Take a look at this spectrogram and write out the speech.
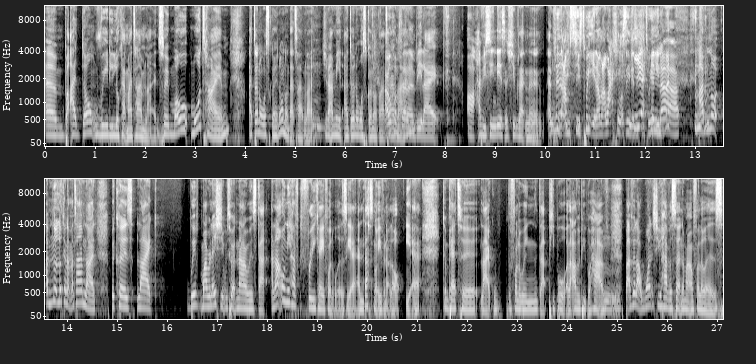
um, but I don't really look at my timeline. So more more time, I don't know what's going on on that timeline. Do you know what I mean? I don't know what's going on on that I'll come to her and be like, "Oh, have you seen this?" And she'd be like, "No." And I'm she's tweeting. I'm like, "Why she not seen this?" Yeah, she's tweeting. nah. I'm not. I'm not looking at my timeline because like with my relationship with Twitter now is that, and I only have three k followers, yeah, and that's not even a lot, yeah, compared to like the following that people that other people have. Mm. But I feel like once you have a certain amount of followers,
